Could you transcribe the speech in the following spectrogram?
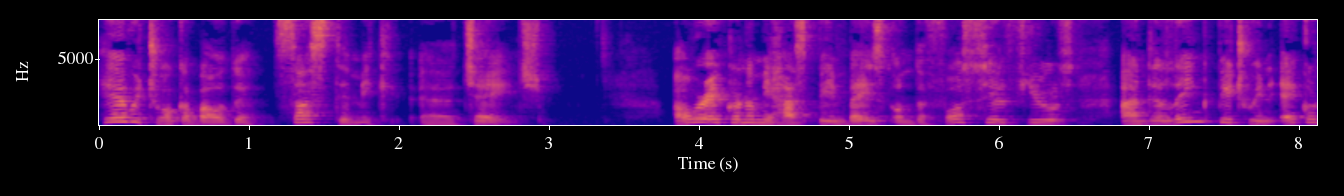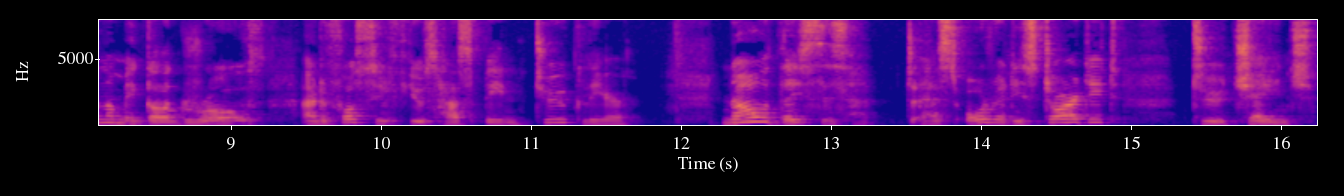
Here we talk about the systemic uh, change. Our economy has been based on the fossil fuels and the link between economical growth and fossil fuels has been too clear. Now this is, has already started to change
